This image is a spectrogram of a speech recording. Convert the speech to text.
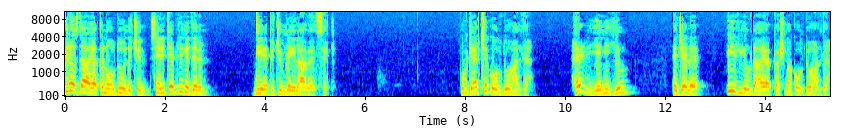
biraz daha yakın olduğun için seni tebrik ederim diye bir cümle ilave etsek. Bu gerçek olduğu halde her yeni yıl ecele bir yıl daha yaklaşmak olduğu halde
